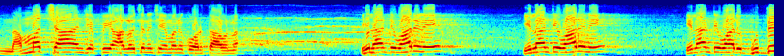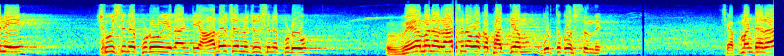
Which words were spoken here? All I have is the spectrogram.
నమ్మచ్చా అని చెప్పి ఆలోచన చేయమని కోరుతా ఉన్నా. ఇలాంటి వారిని ఇలాంటి వారిని ఇలాంటి వారి బుద్ధిని చూసినప్పుడు ఇలాంటి ఆలోచనలు చూసినప్పుడు వేమన రాసిన ఒక పద్యం గుర్తుకొస్తుంది. చెప్పమంటారా?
